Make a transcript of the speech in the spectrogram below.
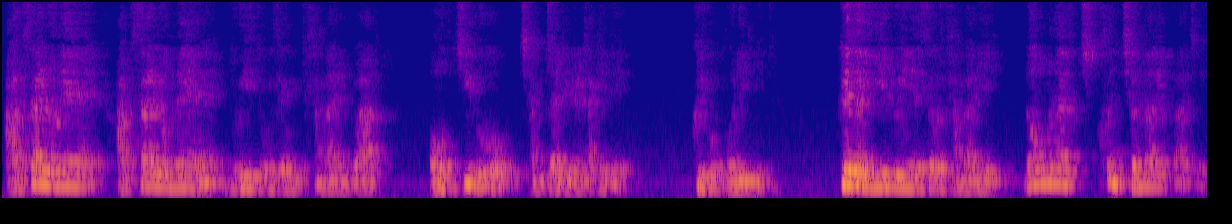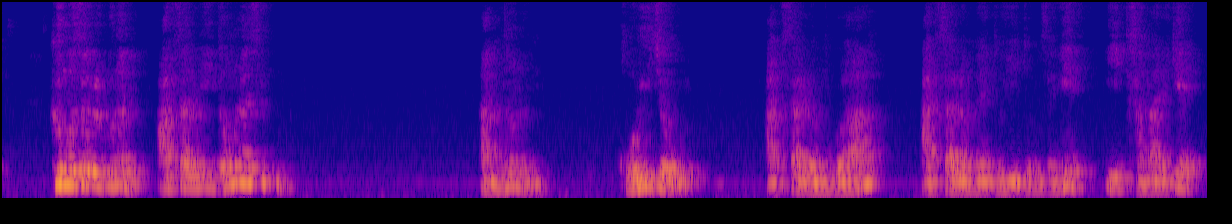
압살롬의 압살롬의 누이 동생 다말과 억지로 잠자리를 하게 돼요. 그리고 버립니다. 그래서 이 일로 인해서 다말이 너무나 큰 절망에 빠져요. 그 모습을 보는 압살롬이 너무나 슬픕니다. 암논은 고의적으로 압살롬과 압살롬의 누이 동생인 이 다말에게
